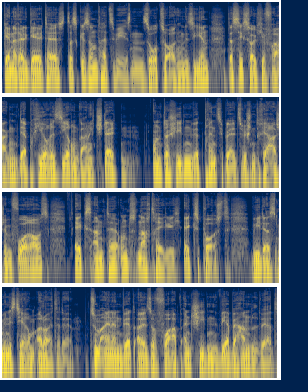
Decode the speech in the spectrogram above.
Generell gelte es, das Gesundheitswesen so zu organisieren, dass sich solche Fragen der Priorisierung gar nicht stellten. Unterschieden wird prinzipiell zwischen Triage im Voraus, ex ante und nachträglich, ex post, wie das Ministerium erläuterte. Zum einen wird also vorab entschieden, wer behandelt wird.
